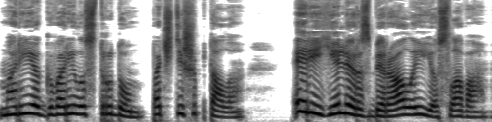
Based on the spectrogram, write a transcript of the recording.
Мария говорила с трудом, почти шептала. Эри еле разбирала ее слова.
